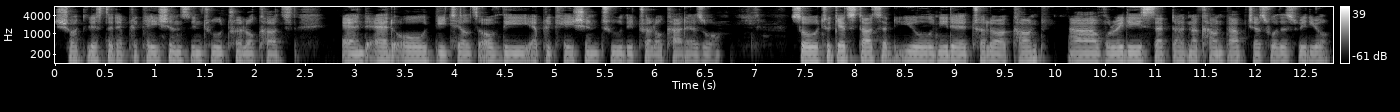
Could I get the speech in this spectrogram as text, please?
shortlisted applications into Trello cards and add all details of the application to the Trello card as well. So to get started, you'll need a Trello account. I've already set an account up just for this video.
